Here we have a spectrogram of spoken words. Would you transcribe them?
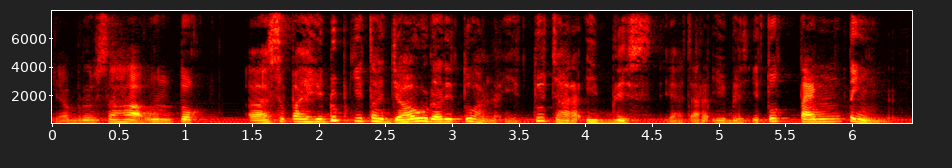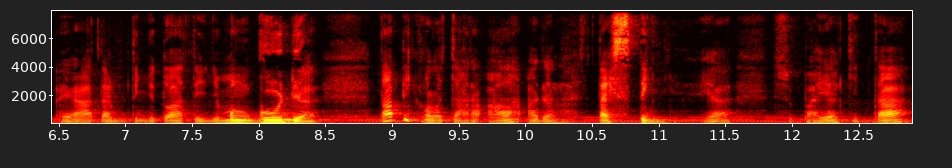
Ya berusaha untuk uh, supaya hidup kita jauh dari Tuhan. Nah, itu cara iblis. Ya cara iblis itu tempting. Ya tempting itu artinya menggoda. Tapi kalau cara Allah adalah testing. Ya supaya kita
